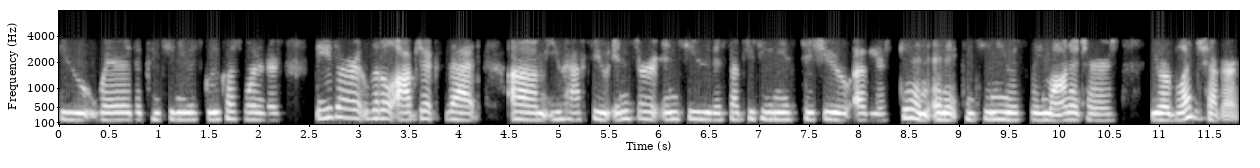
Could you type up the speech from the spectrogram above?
to wear the continuous glucose monitors. These are little objects that um, you have to insert into the subcutaneous tissue of your skin, and it continuously monitors your blood sugar.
